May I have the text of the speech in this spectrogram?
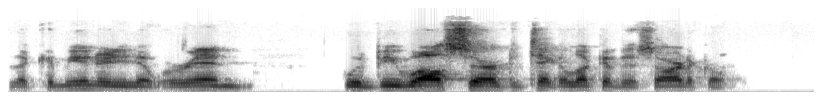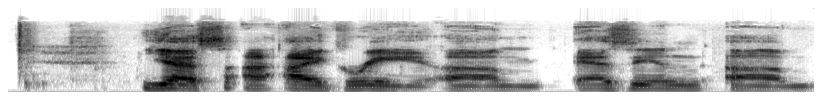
the community that we're in would be well served to take a look at this article. Yes, I, I agree. Um, as in um,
